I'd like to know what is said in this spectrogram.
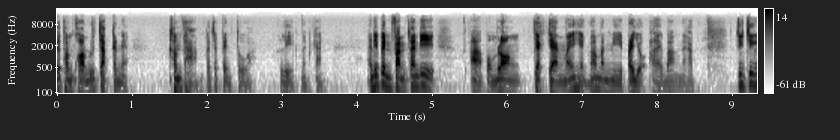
จะทำความรู้จักกันเนี่ยคำถามก็จะเป็นตัว lead เหมือนกัน อันนี้เป็นฟังก์ชันที่ผมลองแจกแจงมาให้เห็นว่ามันมีประโยชน์อะไรบ้างนะครับ จริง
